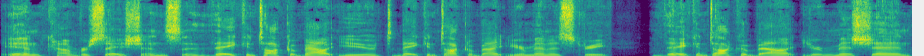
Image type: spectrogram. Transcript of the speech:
in conversations. They can talk about you, they can talk about your ministry, they can talk about your mission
